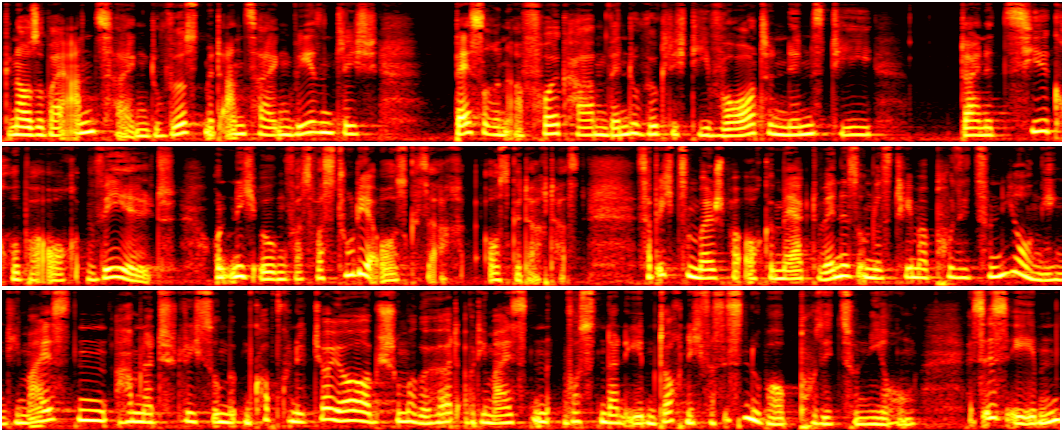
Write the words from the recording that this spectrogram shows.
Genauso bei Anzeigen. Du wirst mit Anzeigen wesentlich besseren Erfolg haben, wenn du wirklich die Worte nimmst, die deine Zielgruppe auch wählt und nicht irgendwas, was du dir ausgedacht hast. Das habe ich zum Beispiel auch gemerkt, wenn es um das Thema Positionierung ging. Die meisten haben natürlich so mit dem Kopf genickt, ja, ja, habe ich schon mal gehört, aber die meisten wussten dann eben doch nicht, was ist denn überhaupt Positionierung? Es ist eben,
